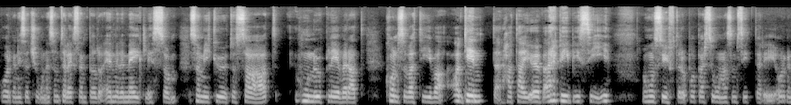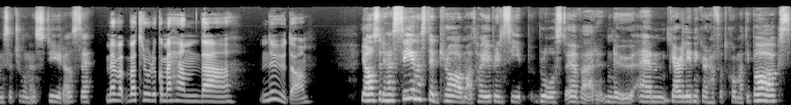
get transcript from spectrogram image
organisationen, som till exempel då Emily Maitlis som, som gick ut och sa att hon upplever att konservativa agenter har tagit över BBC. Och hon syftar då på personer som sitter i organisationens styrelse. Men vad, vad tror du kommer hända nu då? Ja, alltså det här senaste dramat har ju i princip blåst över nu. Um, Gary Lineker har fått komma tillbaks.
